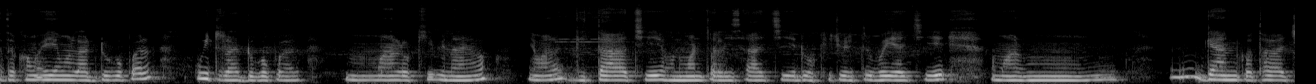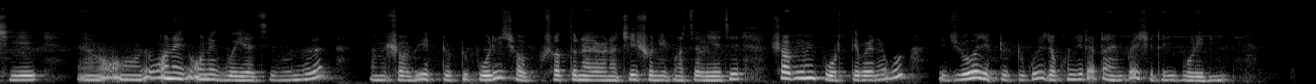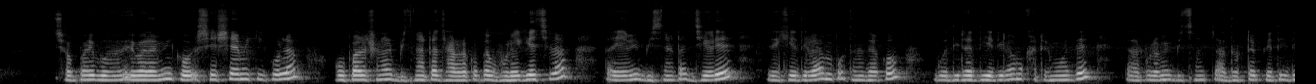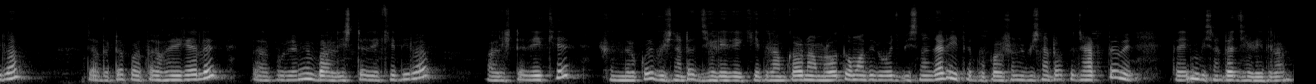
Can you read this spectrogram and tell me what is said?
এতক্ষণ এই আমার লাড্ডু গোপাল, কুইট লাড্ডু গোপাল, মা লক্ষ্মী বিনায়ক। আমার গীতা আছে, হনুমান চালিসা আছে, লক্ষ্মী চরিত্র বই আছে, আমার জ্ঞান কথা আছে অনেক অনেক বই আছে বন্ধুরা। আমি সবই একটু একটু পড়ি, সব সত্যনারায়ণ আছে শনির পাঁচালি আছে সবই আমি পড়তে পারি না গো। রোজ একটু একটু করে যখন যেটা টাইম পাই সেটাই পড়ে দিই। সবাই এবার আমি শেষে আমি কি করলাম, গোপাল সোনার বিছনাটা ঝাড়ার কথা ভুলে গিয়েছিলাম, তাই আমি বিছনাটা ঝেড়ে রেখে দিলাম। প্রথমে দেখো গদিটা দিয়ে দিলাম খাটের মধ্যে। তারপর আমি বিছানার চাদরটা পেতে দিলাম। চাদরটা পাতা হয়ে গেলে তারপরে আমি বালিশটা রেখে দিলাম। বালিশটা রেখে সুন্দর করে বিছনাটা ঝেড়ে রেখে দিলাম। কারণ আমরাও তো আমাদের রোজ বিছনা ঝাড়ি, তাই গোপাল সোনার বিছনাটাও তো ঝাড়তে হবে, তাই আমি বিছনাটা ঝেড়ে দিলাম।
